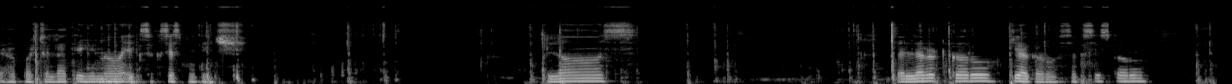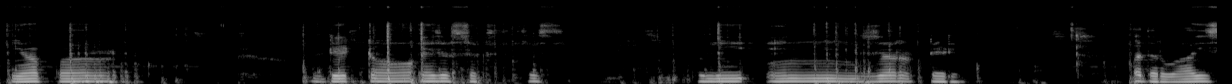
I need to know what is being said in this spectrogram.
यहाँ पर चलाते हैं ना एक सक्सेस मैसेज क्लास अलर्ट करो। क्या करो? सक्सेस करो। यहाँ पर data as successfully inserted otherwise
